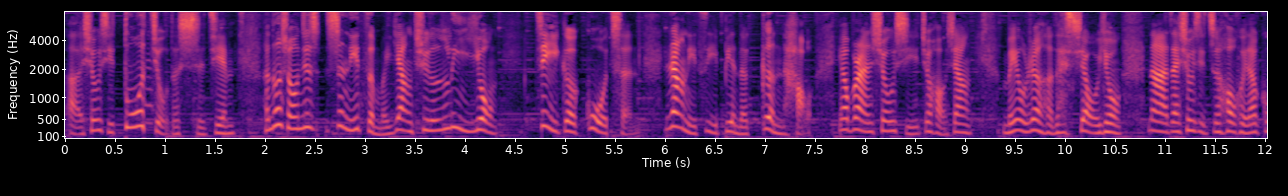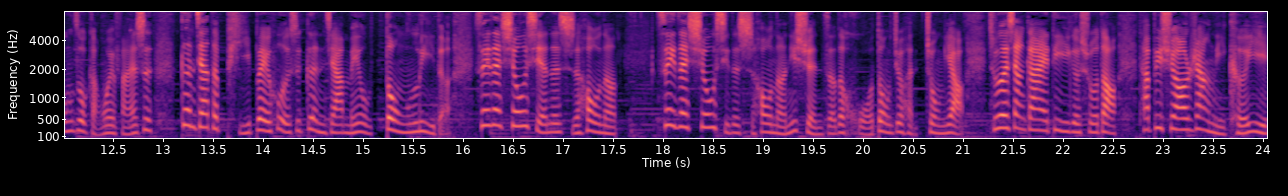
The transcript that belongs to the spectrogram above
呃休息多久的时间，很多时候就是是你怎么样去利用。这一个过程让你自己变得更好，要不然休息就好像没有任何的 效用。那在休息之后回到工作岗位，反而是更加的疲惫，或者是更加没有动力的。所以在休闲的时候呢。所以在休息的时候呢，你选择的活动就很重要。除了像刚才第一个说到，它必须要让你可以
